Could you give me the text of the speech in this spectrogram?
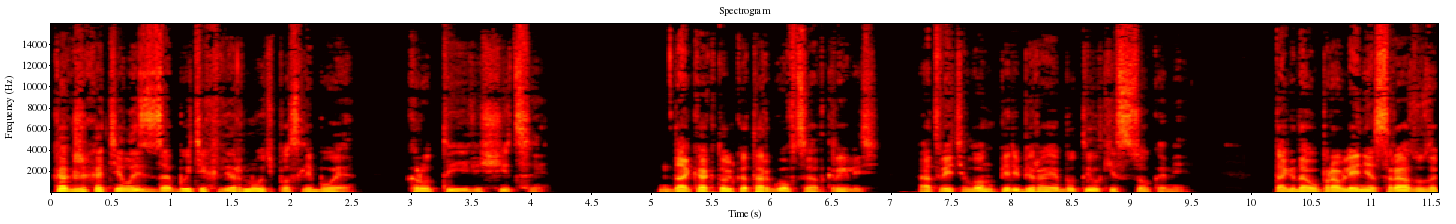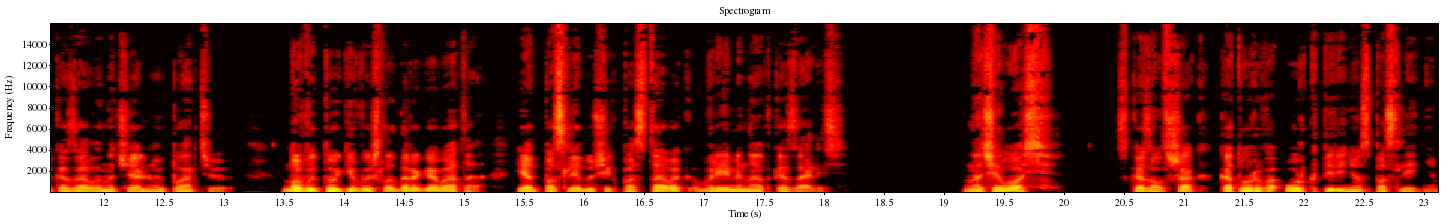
Как же хотелось забыть их вернуть после боя. Крутые вещицы. Да как только торговцы открылись. ответил он, перебирая бутылки с соками. Тогда управление сразу заказало начальную партию, но в итоге вышло дороговато, и от последующих поставок временно отказались. «Началось», — сказал шаг, которого орк перенес последним.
